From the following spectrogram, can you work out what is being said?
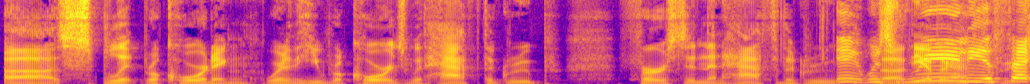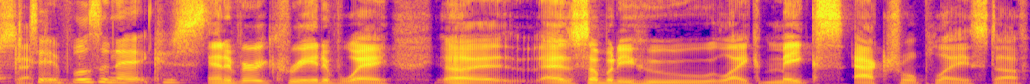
uh, split recording where he records with half the group first and then half of the group. It was uh, the other half really of the group effective, wasn't it? Because in a very creative way. Uh, as somebody who like makes actual play stuff,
